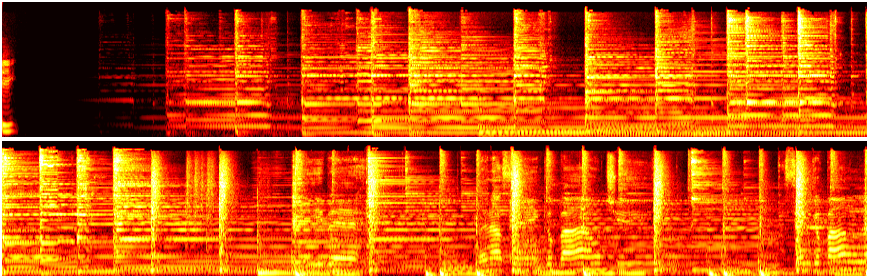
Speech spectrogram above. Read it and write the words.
think about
